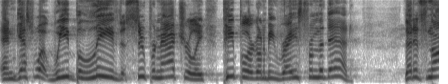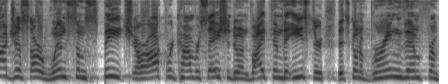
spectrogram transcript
And guess what? We believe that supernaturally people are going to be raised from the dead. That it's not just our winsome speech, our awkward conversation to invite them to Easter that's going to bring them from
